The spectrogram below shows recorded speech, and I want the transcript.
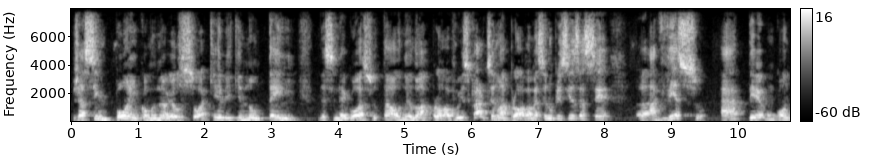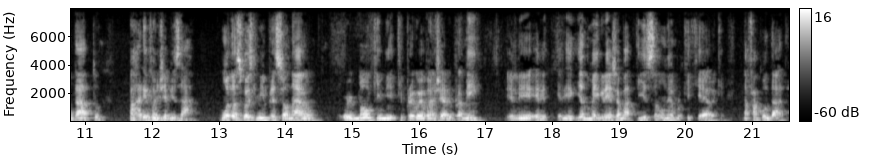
já se impõe como, não, eu sou aquele que não tem desse negócio tal, eu não aprovo isso. Claro que você não aprova, mas você não precisa ser uh, avesso a ter um contato para evangelizar. Uma das coisas que me impressionaram, o irmão que, me, que pregou o evangelho para mim, ele, ele, ele ia numa igreja batista, não lembro o que, que era, na faculdade.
